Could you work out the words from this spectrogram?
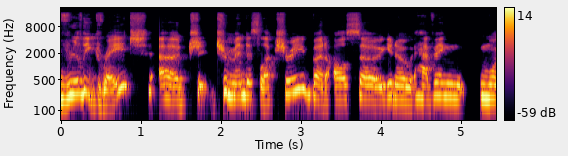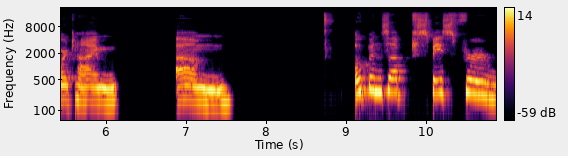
really great, uh, tr- tremendous luxury, but also, you know, having more time um, opens up space for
